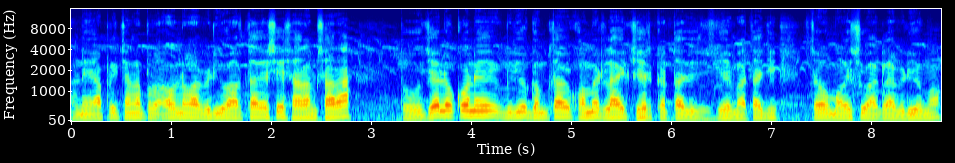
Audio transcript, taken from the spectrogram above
અને આપણી ચેનલ પર અવનવા વીડિયો આવતા રહેશે, સારામાં સારા. તો જે લોકોને વીડિયો ગમતા હોય કોમેન્ટ લાઈક શેર કરતા જજો. જય માતાજી. ચલો, મળીશું આગલા વિડીયોમાં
